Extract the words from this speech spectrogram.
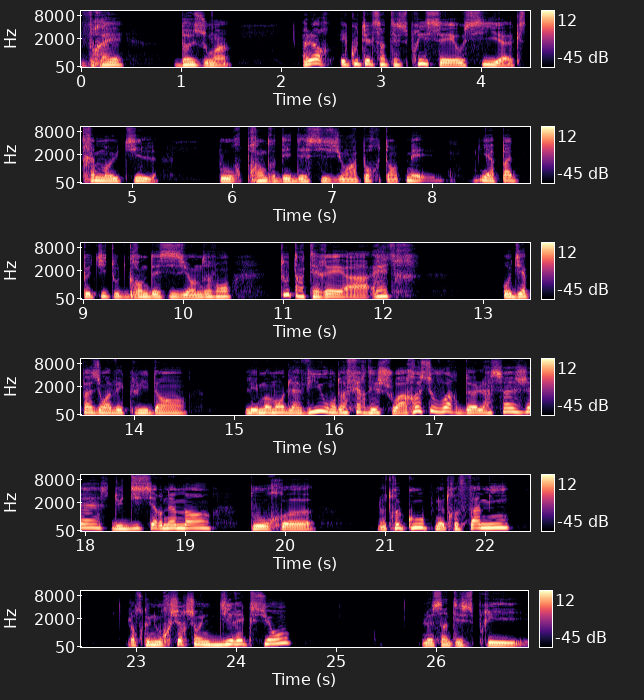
vrais besoins. Alors, écouter le Saint-Esprit, c'est aussi extrêmement utile pour prendre des décisions importantes, mais il n'y a pas de petites ou de grandes décisions. Nous avons tout intérêt à être au diapason avec lui dans les moments de la vie où on doit faire des choix, recevoir de la sagesse, du discernement pour euh, notre couple, notre famille. Lorsque nous recherchons une direction, le Saint-Esprit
